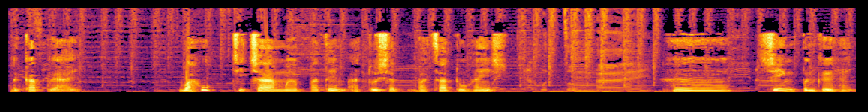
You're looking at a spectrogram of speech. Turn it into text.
dekaprai. Wahuk cica me patem atusat baca tuhais. Hmm, sing pengkehai.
